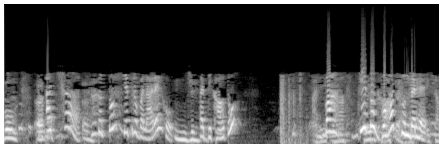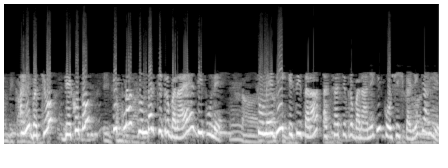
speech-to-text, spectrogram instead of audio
वो आ, अच्छा तो तुम चित्र बना रहे हो। जी। दिखाओ तो। वाह ये तो बहुत सुंदर है। अरे बच्चों देखो तो कितना। सुंदर चित्र बनाया है दीपू ने। तुम्हें भी इसी तरह अच्छा चित्र बनाने की कोशिश करनी चाहिए।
